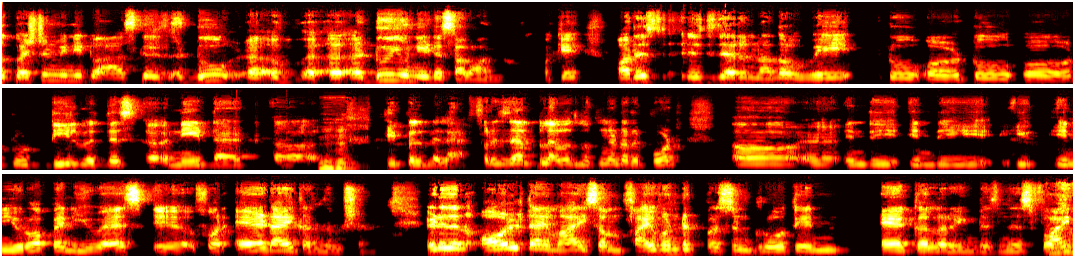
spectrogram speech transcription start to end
the question we need to ask is: Do uh, uh, uh, do you need a salon? Okay, or is is there another way to uh, to uh, to deal with this uh, need that uh, Mhm. people will have? For example, I was looking at a report uh, in the in the in Europe and US uh, for air dye consumption. It is an all-time high, some 500 percent growth in air coloring business for Five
